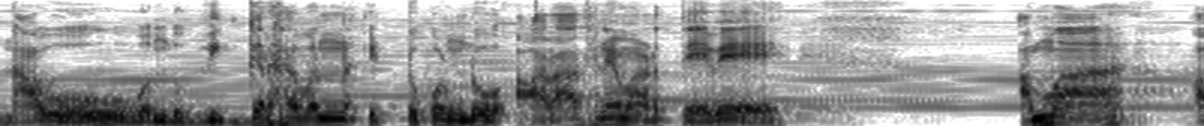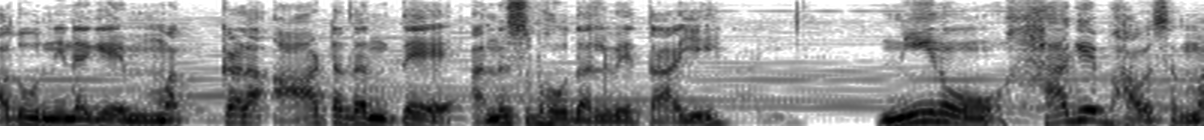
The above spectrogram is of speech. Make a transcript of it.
ನಾವು ಒಂದು ವಿಗ್ರಹವನ್ನು ಇಟ್ಟುಕೊಂಡು ಆರಾಧನೆ ಮಾಡ್ತೇವೆ. ಅಮ್ಮ ಅದು ನಿನಗೆ ಮಕ್ಕಳ ಆಟದಂತೆ ಅನ್ನಿಸಬಹುದಲ್ವೇ ತಾಯಿ? ನೀನು ಹಾಗೆ ಭಾವಸಮ್ಮ.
